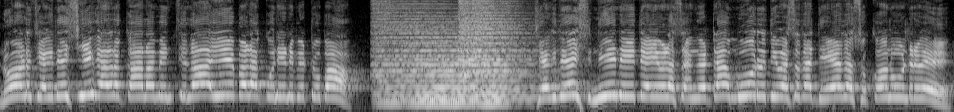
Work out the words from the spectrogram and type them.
ನೋಡು ಜಗದೀಶ್ ಈಗಾದ್ರೂ ಕಾಲ ಮಿಂಚಿಲ್ಲ ಈ ಬೆಳಕು ನೀನು ಬಿಟ್ಟು ಬಾ. ಜಗದೀಶ್ ನೀನು ಈ ದೇವಳ ಸಂಗಟ ಮೂರು ದಿವಸದ ದೇಹದ ಸುಖವನ್ನು ಉಂಡ್ರಿವೆ.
